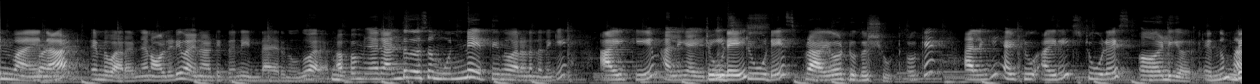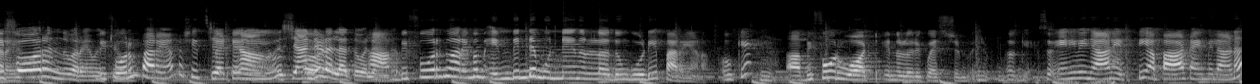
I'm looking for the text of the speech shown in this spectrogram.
in Wayanad എന്ന് പറയാം. ഞാൻ ഓൾറെഡി വയനാട്ടിൽ തന്നെ ഉണ്ടായിരുന്നു എന്ന് പറയാം. അപ്പം ഞാൻ രണ്ട് ദിവസം മുന്നേ എത്തി എന്ന് പറയണമെന്നുണ്ടെങ്കിൽ ഐ കെയും അല്ലെങ്കിൽ I two days prior to the shoot okay അല്ലെങ്കിൽ I two I reach two days earlier എന്നും ബിഫോർ എന്ന് പറയാം ബിഫോറും പറയാം പക്ഷെ സ്റ്റാൻഡേർഡ് അല്ലാത്ത പോലെ ബിഫോർ എന്ന് പറയുമ്പോൾ എന്തിന്റെ മുന്നേ എന്നുള്ളതും കൂടി പറയണം. ഓക്കെ ബിഫോർ വാട്ട് എന്നുള്ളൊരു ക്വസ്റ്റ്യൻ വരും. ഓക്കെ സോ എനിവേ ഞാൻ എത്തി. അപ്പൊ ആ ടൈമിലാണ്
